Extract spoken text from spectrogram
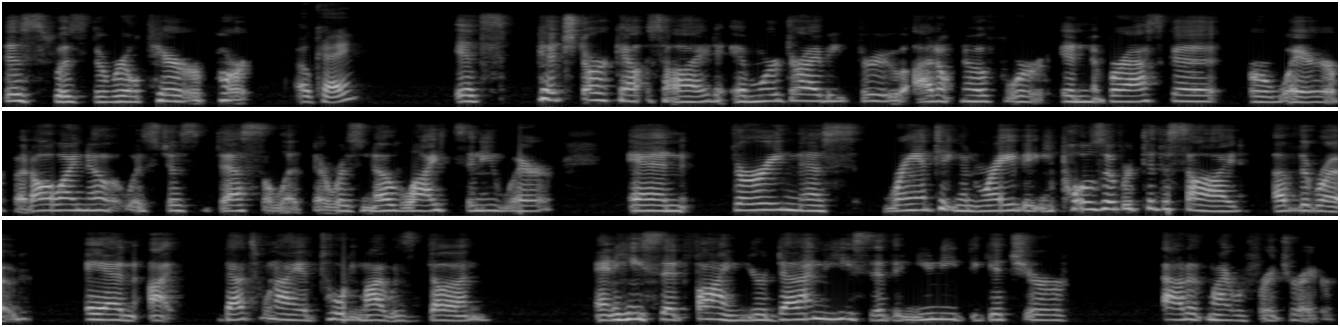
this was the real terror part. Okay. It's pitch dark outside and we're driving through. I don't know if we're in Nebraska or where, but all I know it was just desolate. There was no lights anywhere. And during this ranting and raving, he pulls over to the side of the road. And I, that's when I had told him I was done. And he said, fine, you're done. He said, then you need to get your out of my refrigerator.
